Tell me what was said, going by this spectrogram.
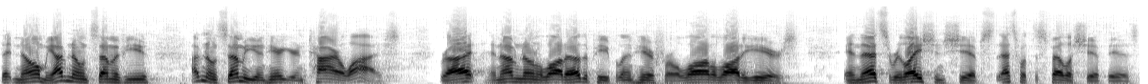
that know me. I've known some of you. I've known some of you in here your entire lives, right? And I've known a lot of other people in here for a lot, a lot of years. And that's relationships. That's what this fellowship is.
